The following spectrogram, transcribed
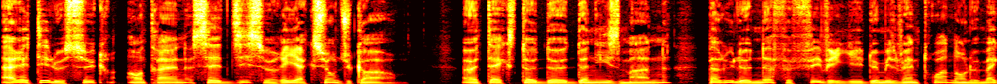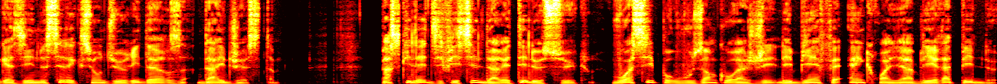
Arrêter le sucre entraîne ces dix réactions du corps. Un texte de Denise Mann, paru le 9 février 2023 dans le magazine Sélection du Reader's Digest. Parce qu'il est difficile d'arrêter le sucre, voici pour vous encourager les bienfaits incroyables et rapides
